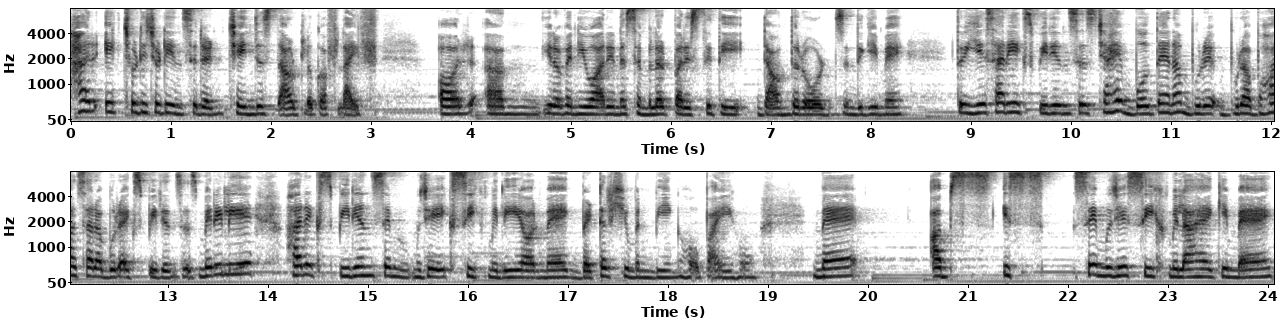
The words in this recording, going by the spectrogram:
हर एक छोटी छोटी incident changes the outlook of life और you know when you are in a similar परिस्थिति डाउन द रोड ज़िंदगी में तो ये सारी एक्सपीरियंसेस चाहे बोलते हैं ना बुरे, बुरा, बहुत सारा बुरा एक्सपीरियंसेस मेरे लिए हर एक्सपीरियंस से मुझे एक सीख मिली और मैं एक बेटर ह्यूमन बीइंग हो पाई हूँ। मैं अब इस से मुझे सीख मिला है कि मैं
